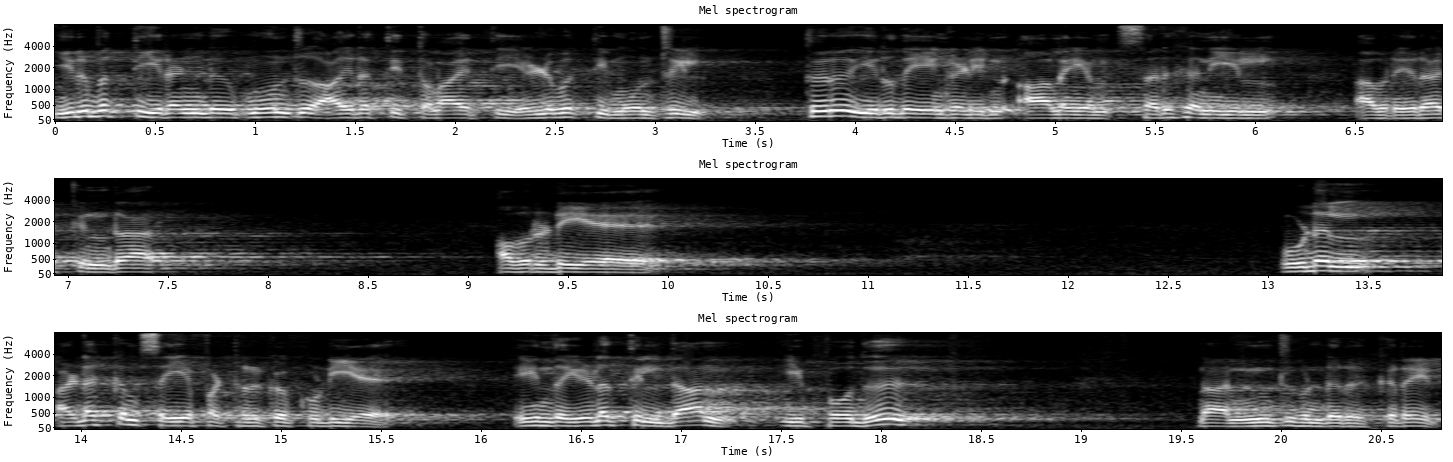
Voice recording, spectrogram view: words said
இருபத்தி இரண்டு மூன்று ஆயிரத்தி தொள்ளாயிரத்தி எழுபத்தி மூன்றில் திரு இருதயங்களின் ஆலயம் சருகனியில் அவர் இறக்கின்றார். அவருடைய உடல் அடக்கம் செய்யப்பட்டிருக்கக்கூடிய இந்த இடத்தில்தான் இப்போது நான் நின்று கொண்டிருக்கிறேன்.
